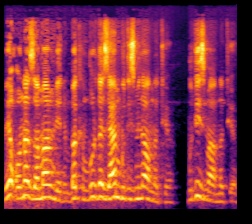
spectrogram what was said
Ve ona zaman verin. Bakın burada Zen Budizmini anlatıyor. Budizmi anlatıyor.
